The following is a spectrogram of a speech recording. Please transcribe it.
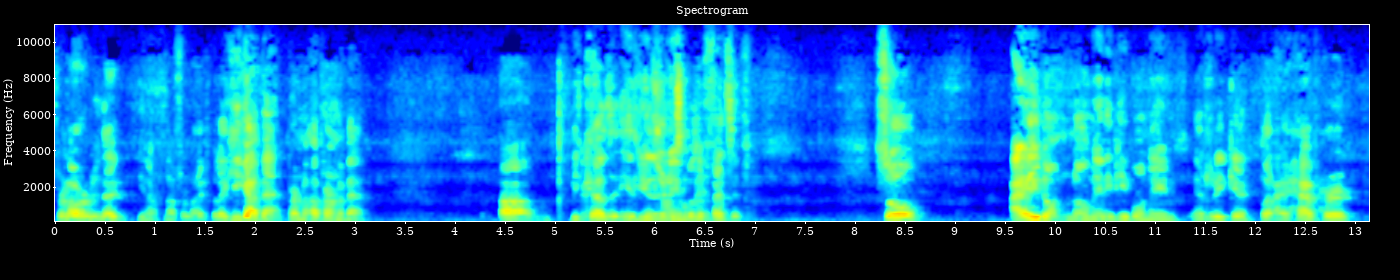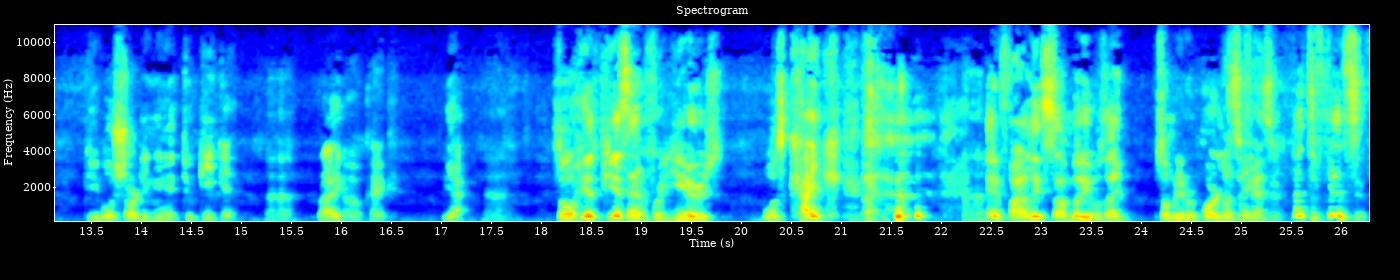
For or like you know, not for life, but like he got banned, perma, a perma ban. Um, because his username was offensive. So, I don't know many people named Enrique, but I have heard people shortening it to Kike, Uh-huh. right? Oh, kike. Yeah. Uh, So his PSN for years was Kike, uh-huh. and finally somebody was like, somebody reported That's him, "Hey, offensive." That's offensive.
